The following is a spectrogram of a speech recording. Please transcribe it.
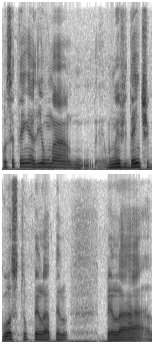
você tem ali uma, um evidente gosto pela, pelo, pela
